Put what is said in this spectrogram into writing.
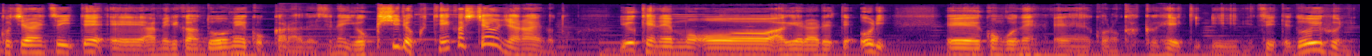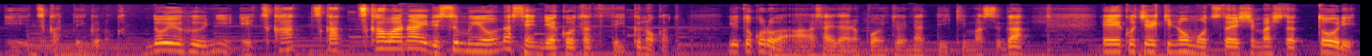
こちらについて、アメリカの同盟国からですね、抑止力低下しちゃうんじゃないのという懸念も挙げられており、え今後ね、えこの核兵器についてどういうふうに使っていくのか、どういうふうに使、使、使わないで済むような戦略を立てていくのかと。いうところが最大のポイントになっていきますが、えこちら昨日もお伝えしました通り、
